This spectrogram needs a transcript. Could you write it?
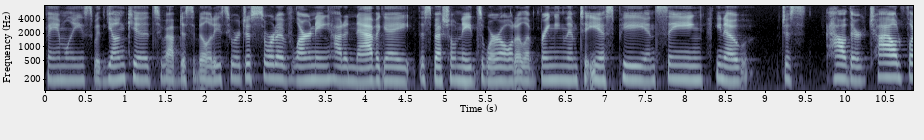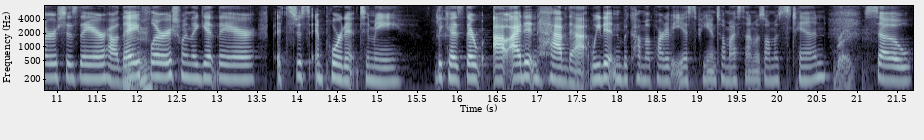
families with young kids who have disabilities who are just sort of learning how to navigate the special needs world. I love bringing them to ESP and seeing, you know, just how their child flourishes there, how they Mm-hmm. flourish when they get there. It's just important to me because there I, I didn't have that. We didn't become a part of ESP until my son was almost 10. Right. So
